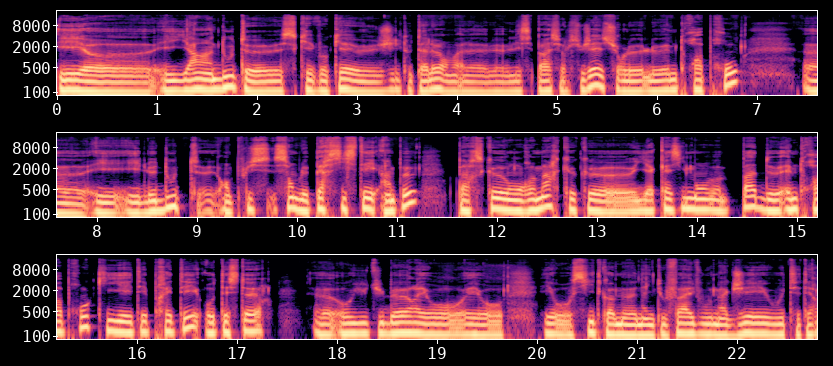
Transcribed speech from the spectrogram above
Et il y a un doute, ce qu'évoquait Gilles tout à l'heure, on va le laisser parler sur le sujet, sur le, M3 Pro. Et, et, le doute, en plus, semble persister un peu parce qu'on remarque qu'il n'y a quasiment pas de M3 Pro qui a été prêté aux testeurs. Euh, aux youtubeurs et aux, sites comme 9to5 ou MacG ou etc.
